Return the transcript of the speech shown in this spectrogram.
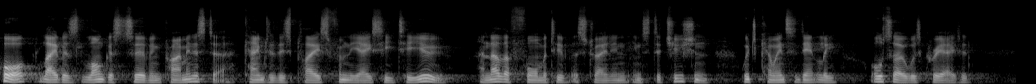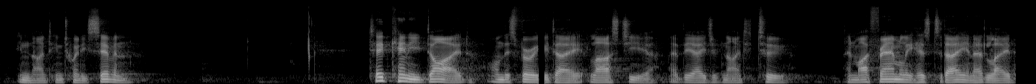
Hawke, Labor's longest serving Prime Minister, came to this place from the ACTU, another formative Australian institution, which coincidentally also was created in 1927. Ted Kenny died on this very day last year at the age of 92, and my family has today in Adelaide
